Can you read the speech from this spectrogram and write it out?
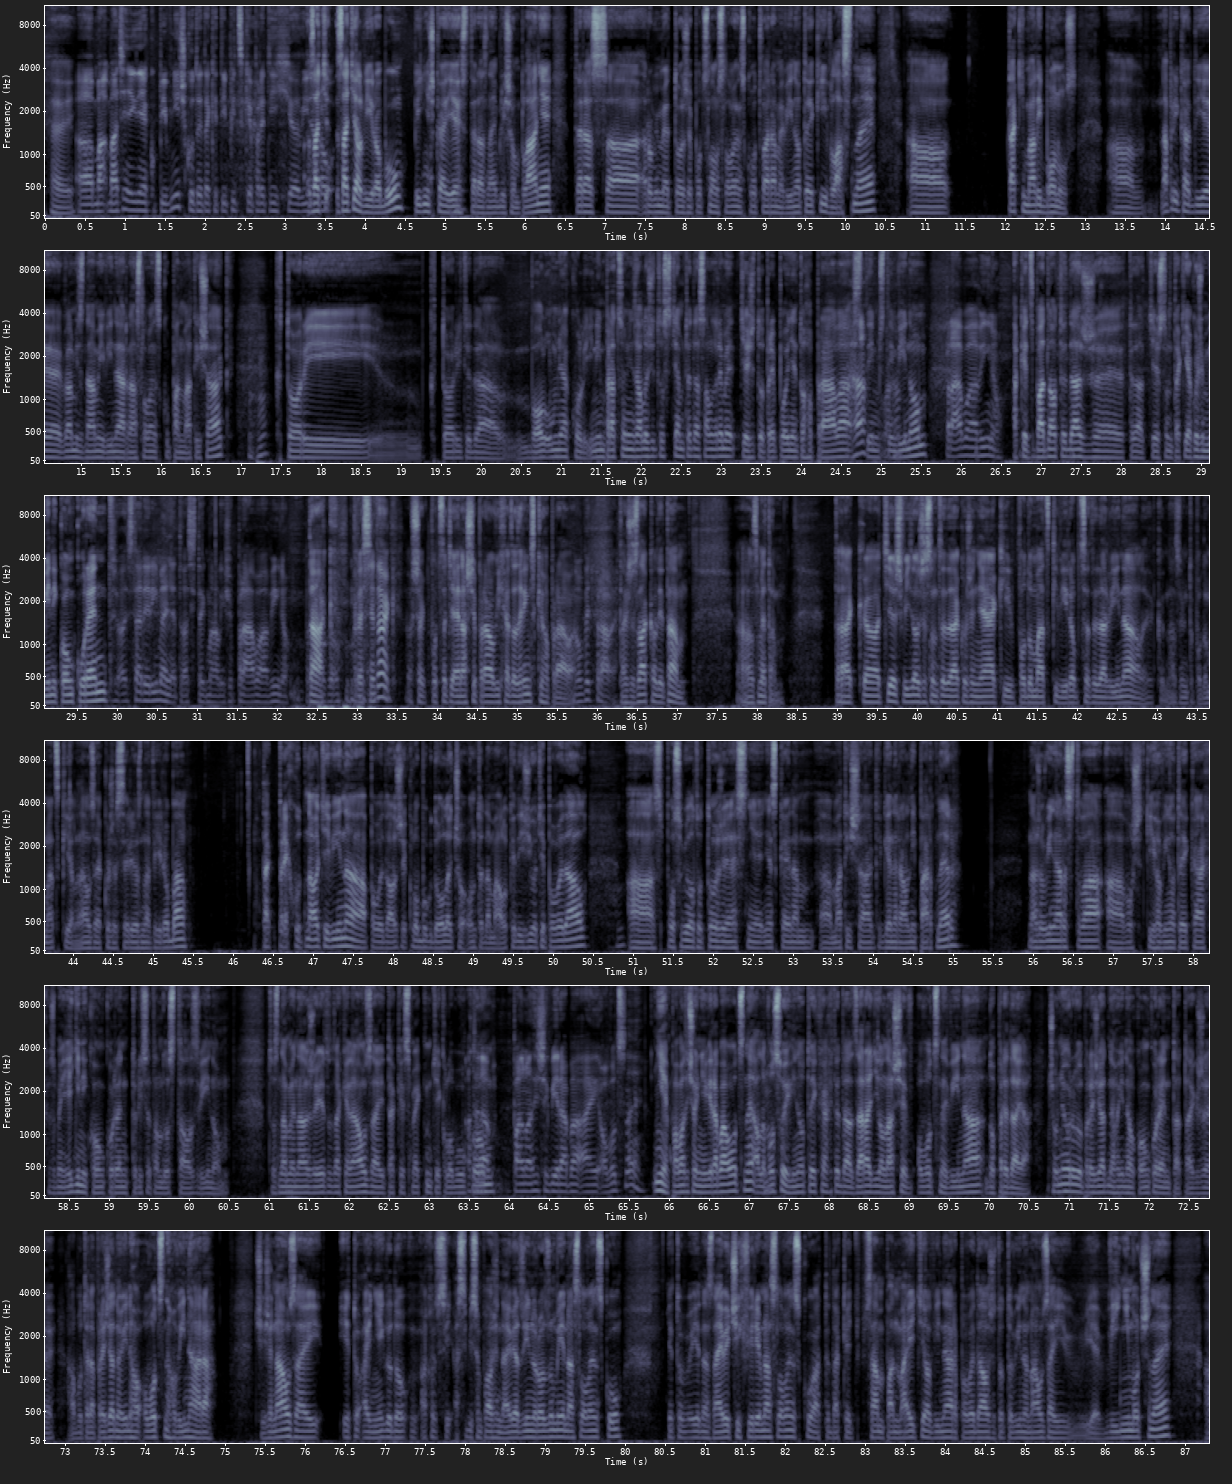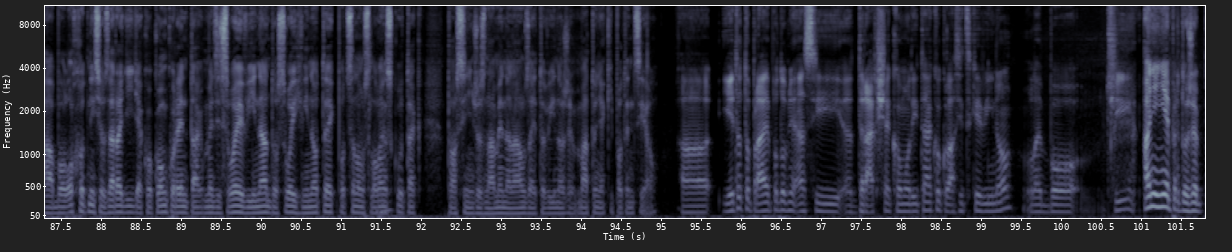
Hej. Má, máte niekde nejakú pivničku? To je také typické pre tých eh, výrobov? Zatiaľ, zatiaľ výrobu. Pivnička je teraz v najbližšom pláne. Teraz uh, robíme to, že po celom Slovensku otvárame vinotéky vlastné. Uh, taký malý bonus. A napríklad je veľmi známy vinár na Slovensku, pán Matišák, uh-huh. ktorý, ktorý teda bol u mňa kvôli iným pracovným záležitostiam, teda samozrejme tiež je to prepojenie toho práva aha, s tým, s tým vínom. Právo a víno. A keď zbadal teda, že teda tiež som taký akože mini konkurent. Starí Rímania to asi tak mali, že právo a víno. Právo tak, presne tak. Však v podstate aj naše právo vychádza z rímskeho práva. No veď práve. Takže základ je tam. A sme tam tak uh, tiež videl, že som teda akože nejaký podomácky výrobca teda vína, ale nazviem to podomácky, ale naozaj akože seriózna výroba. Tak prechutnal tie vína a povedal, že klobúk dole, čo on teda málo kedy v živote povedal. A spôsobilo to to, že dneska je nám Matišák generálny partner nášho vinárstva a vo všetkých vinotékach sme jediný konkurent, ktorý sa tam dostal s vínom. To znamená, že je to také naozaj také smeknutie klobúkom. A teda pán Matišek vyrába aj ovocné? Nie, pán Matišek nevyrába ovocné, ale hmm. vo svojich vinotékach teda zaradil naše ovocné vína do predaja, čo neurobil pre žiadneho iného konkurenta, takže, alebo teda pre žiadneho iného ovocného vinára. Čiže naozaj je to aj niekto, do, ako si, asi by som povedal, že najviac vínu rozumie na Slovensku je to jedna z najväčších firiem na Slovensku a teda keď sám pán majiteľ, vinár povedal, že toto víno naozaj je výnimočné a bol ochotný si ho zaradiť ako konkurenta medzi svoje vína do svojich vinoték po celom Slovensku, tak to asi niečo znamená naozaj to víno, že má to nejaký potenciál. Uh, je toto pravdepodobne asi drahšia komodita ako klasické víno? Lebo či... Ani nie, pretože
